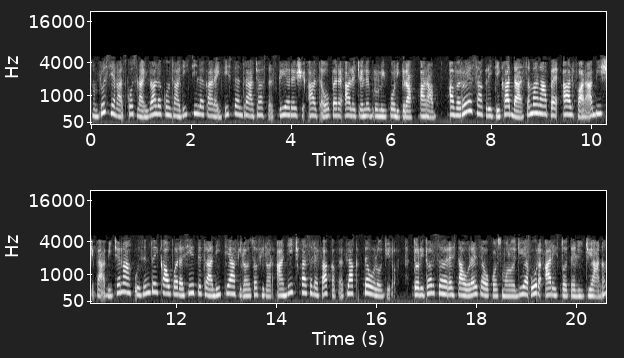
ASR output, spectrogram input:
În plus, el a scos la iveală contradicțiile care există între această scriere și alte opere ale celebrului poligraf arab. Averroes a criticat de asemenea pe Al-Farabi și pe Avicena, acuzându-i că au părăsit tradiția filozofilor antici ca să le facă pe plac teologilor. Doritor să restaureze o cosmologie pur aristoteligiană,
